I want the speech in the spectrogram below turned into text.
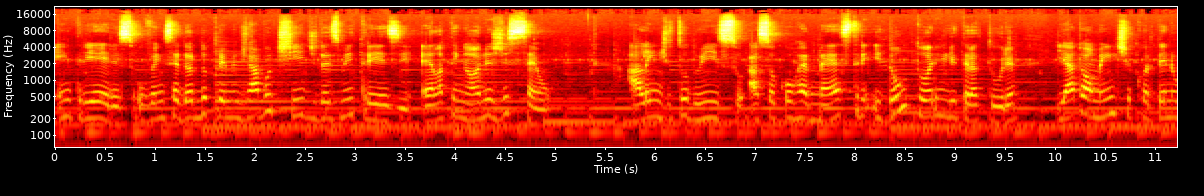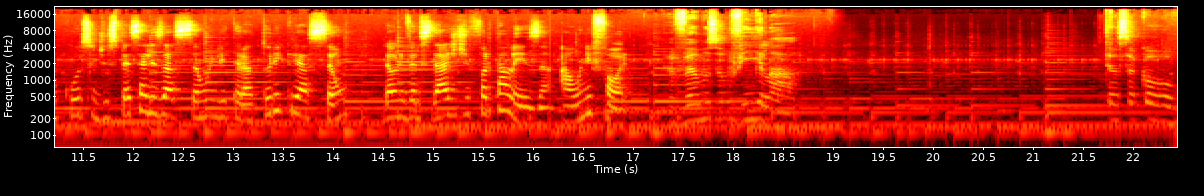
Entre eles, o vencedor do Prêmio Jabuti de 2013, Ela Tem Olhos de Céu. Além de tudo isso, a Socorro é mestre e doutora em literatura e atualmente coordena o curso de especialização em literatura e criação da Universidade de Fortaleza, a Unifor. Vamos ouvi-la! Então, Socorro,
